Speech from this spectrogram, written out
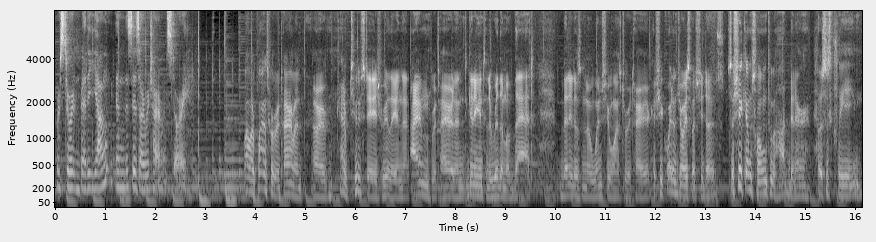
We're Stuart and Betty Young, and this is our retirement story. Well, our plans for retirement are kind of two-stage, really, in that I'm retired and getting into the rhythm of that. Betty doesn't know when she wants to retire yet because she quite enjoys what she does. So she comes home to a hot dinner, house is clean.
